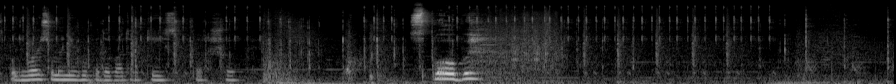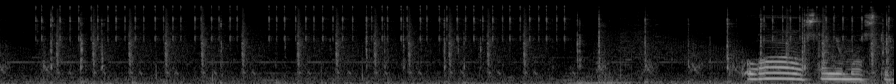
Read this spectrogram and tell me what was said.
Сподіваюся, мені випаде ватеркейс першої спроби. Ура, останнє мастері.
